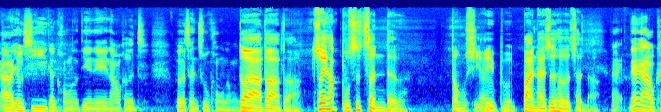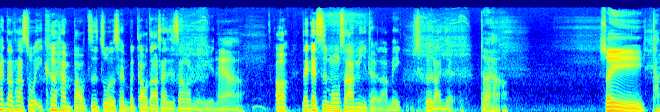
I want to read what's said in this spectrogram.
啊，用蜥蜴跟恐龙的 DNA，然后合合成出恐龙。对啊，对啊，对啊，所以它不是真的东西啊，一不不然还是合成啊。哎，等一下，我看到他说一颗汉堡制作的成本高达三十三万美元。哎呀，哦，那个是 Mosa Meat 啦，美荷兰的。对啊，所以他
